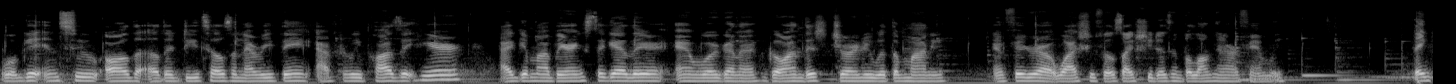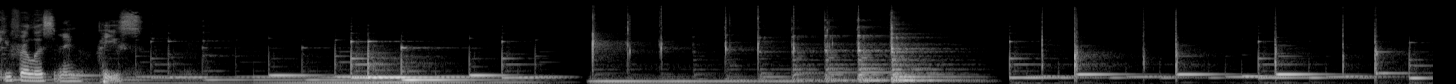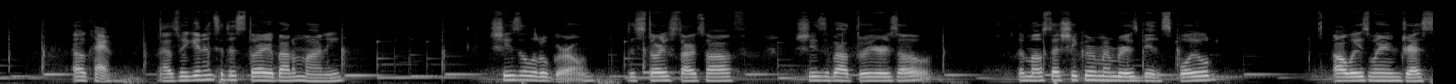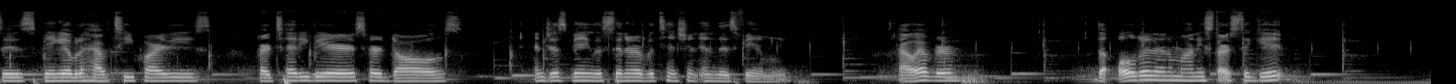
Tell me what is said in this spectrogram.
We'll get into all the other details and everything after we pause it here. I get my bearings together, and we're gonna go on this journey with Amani and figure out why she feels like she doesn't belong in our family. Thank you for listening. Peace. Okay, as we get into the story about Amani, she's a little girl. The story starts off, she's about three years old. The most that she can remember is being spoiled, always wearing dresses, being able to have tea parties, her teddy bears, her dolls, and just being the center of attention in this family. However, the older that Amani starts to get,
